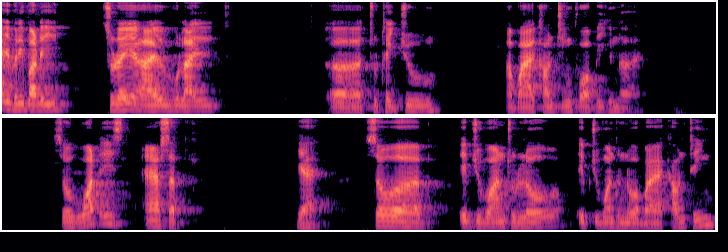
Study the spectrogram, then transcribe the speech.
everybody. Today I would like uh, to take you about accounting for beginner. So what is asset? Yeah. So uh, if you want to know if you want to know about accounting,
